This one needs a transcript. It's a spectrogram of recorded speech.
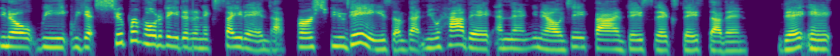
you know, we, we get super motivated and excited that first few days of that new habit. And then, you know, day five, day six, day seven, day eight,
